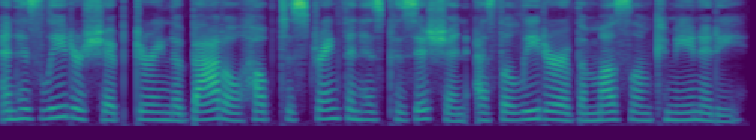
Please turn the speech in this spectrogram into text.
and his leadership during the battle helped to strengthen his position as the leader of the Muslim community.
